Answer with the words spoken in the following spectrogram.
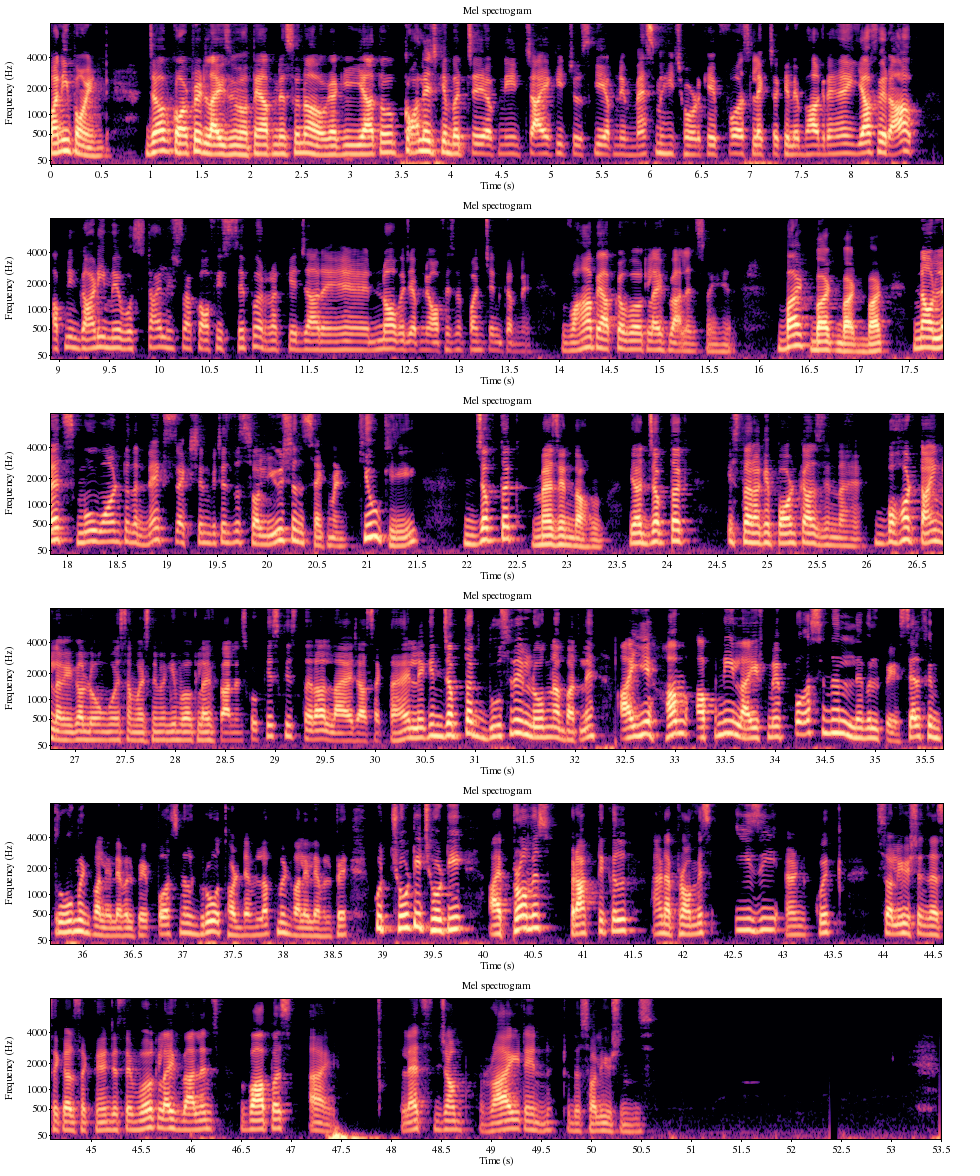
फनी पॉइंट जब आप कॉर्पोरेट लाइफ में होते हैं, आपने सुना होगा कि या तो कॉलेज के बच्चे अपनी चाय की चुस्की अपने मेस में ही छोड़ के फ़र्स्ट लेक्चर के लिए भाग रहे हैं, या फिर आप अपनी गाड़ी में वो स्टाइलिश सा कॉफ़ी सिपर रख के जा रहे हैं, नौ बजे अपने ऑफ़िस में पंच इन करने। वहाँ पे आपका वर्क लाइफ बैलेंस नहीं है। But but but but now let's move on to the next section which is the solution segment क्योंकि जब तक मैं ज़िंदा हूँ या जब तक इस तरह के पॉडकास्ट ज़िंदा हैं, बहुत टाइम लगेगा लोगों को समझने में कि वर्क लाइफ बैलेंस को किस किस तरह लाया जा सकता है। लेकिन जब तक दूसरे लोग ना बदलें, आइए हम अपनी लाइफ में पर्सनल लेवल पे सेल्फ इंप्रूवमेंट वाले लेवल पे पर्सनल ग्रोथ और डेवलपमेंट वाले लेवल पे कुछ छोटी छोटी I promise practical and I promise easy and quick solution ऐसे कर सकते हैं जैसे वर्क लाइफ बैलेंस वापस आए। Let's jump right into the solutions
